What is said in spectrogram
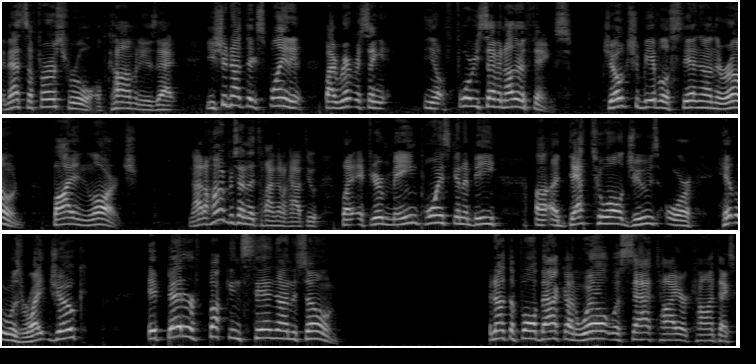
And that's the first rule of comedy is that you should not have to explain it by referencing, you know, 47 other things. Jokes should be able to stand on their own, by and large. Not 100% of the time they don't have to, but if your main point is going to be uh, a death to all Jews or Hitler was right joke, it better fucking stand on its own. And not to fall back on, well, it was satire context.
